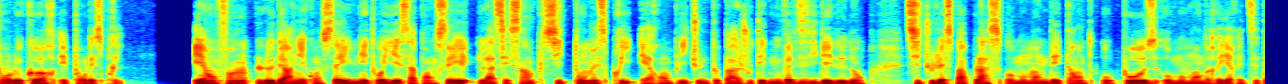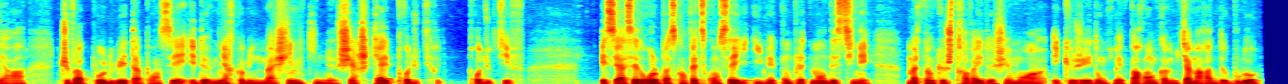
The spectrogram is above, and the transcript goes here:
pour le corps et pour l'esprit. Et enfin, le dernier conseil, nettoyer sa pensée. Là, c'est simple, si ton esprit est rempli, tu ne peux pas ajouter de nouvelles idées dedans. Si tu laisses pas place au moment de détente, aux pauses, au moment de rire, etc., tu vas polluer ta pensée et devenir comme une machine qui ne cherche qu'à être productif. Et c'est assez drôle parce qu'en fait, ce conseil, il m'est complètement destiné. Maintenant que je travaille de chez moi et que j'ai donc mes parents comme camarades de boulot,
